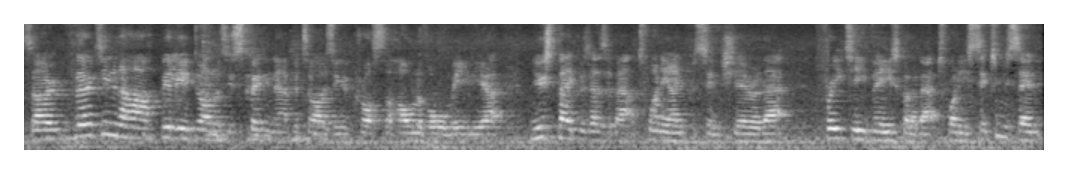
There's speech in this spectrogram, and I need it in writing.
So $13.5 billion is spent in advertising across the whole of all media. Newspapers has about 28% share of that. Free TV's got about 26%,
